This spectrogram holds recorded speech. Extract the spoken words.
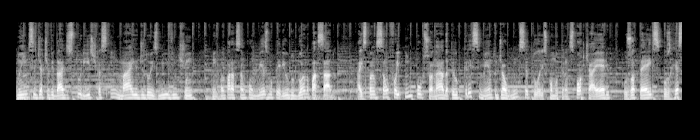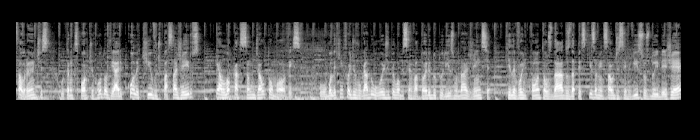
no índice de atividades turísticas em maio de 2021, em comparação com o mesmo período do ano passado. A expansão foi impulsionada pelo crescimento de alguns setores, como o transporte aéreo, os hotéis, os restaurantes, o transporte rodoviário coletivo de passageiros e a locação de automóveis. O boletim foi divulgado hoje pelo Observatório do Turismo da agência, que levou em conta os dados da Pesquisa Mensal de Serviços do IBGE,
